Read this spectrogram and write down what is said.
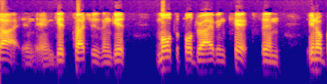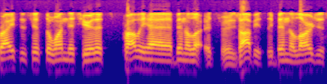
side and, and get touches and get multiple driving kicks. And you know, Bryce is just the one this year that's probably had been the it's obviously been the largest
